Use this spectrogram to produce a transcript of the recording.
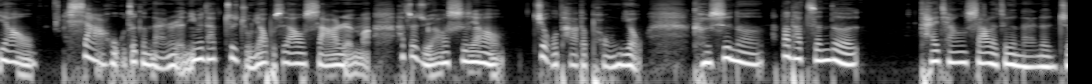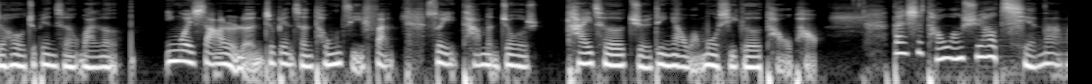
要吓唬这个男人，因为他最主要不是要杀人嘛，他最主要是要救他的朋友。可是呢，那他真的开枪杀了这个男人之后，就变成完了，因为杀了人就变成通缉犯，所以他们就。开车决定要往墨西哥逃跑，但是逃亡需要钱呐、啊。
